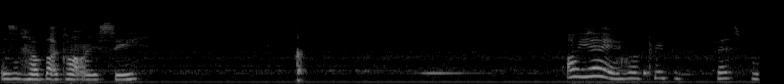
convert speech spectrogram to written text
Doesn't help that I can't really see. Oh yay, I got a creepy Facebook.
